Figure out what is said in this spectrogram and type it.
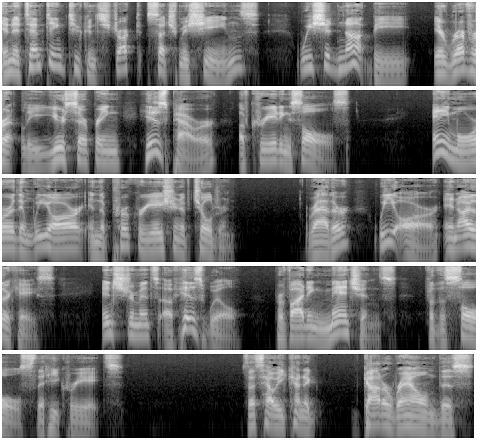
In attempting to construct such machines, we should not be irreverently usurping his power of creating souls, any more than we are in the procreation of children. Rather, we are, in either case, instruments of his will, providing mansions for the souls that he creates. So that's how he kind of got around this,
